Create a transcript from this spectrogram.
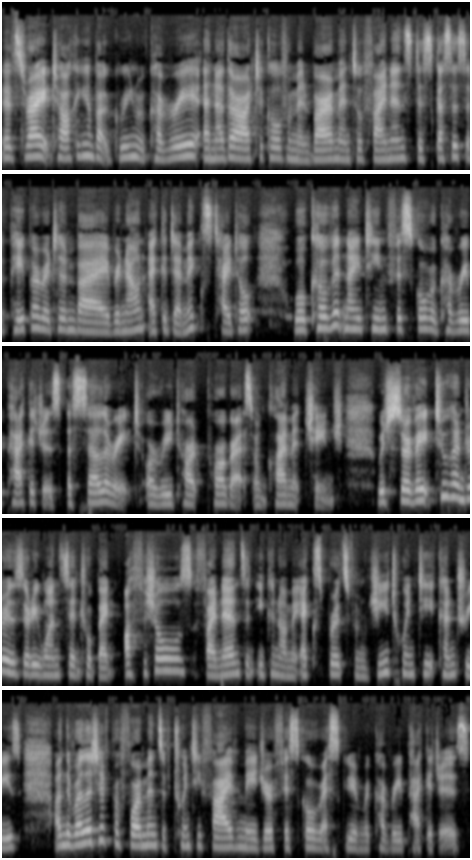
That's right. Talking about green recovery, another article from Environmental Finance discusses a paper written by renowned academics titled Will COVID 19 Fiscal Recovery Packages Accelerate or Retard Progress on Climate Change? which surveyed 231 central bank officials, finance, and economic experts from G20 countries on the relative performance of 25 major fiscal rescue and recovery packages.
